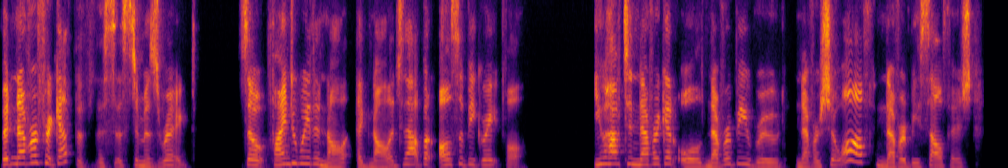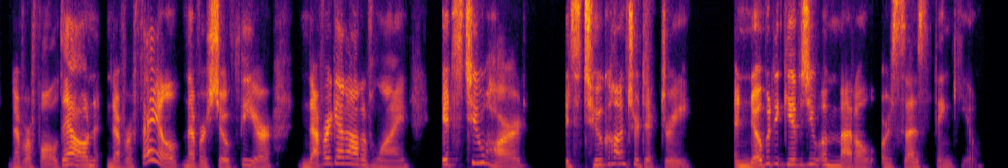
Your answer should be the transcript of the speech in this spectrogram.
But never forget that the system is rigged. So find a way to acknowledge that, but also be grateful. You have to never get old, never be rude, never show off, never be selfish, never fall down, never fail, never show fear, never get out of line. It's too hard. It's too contradictory and nobody gives you a medal or says thank you.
